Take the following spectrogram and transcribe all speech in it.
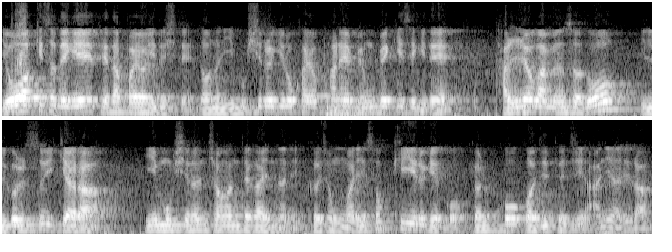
여호와께서 내게 대답하여 이르시되 너는 이 묵시를 기록하여 판에 명백히 새기되 달려가면서도 읽을 수 있게 하라. 이 묵시는 정한 때가 있나니 그 종말이 속히 이르겠고 결코 거짓되지 아니하리라.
